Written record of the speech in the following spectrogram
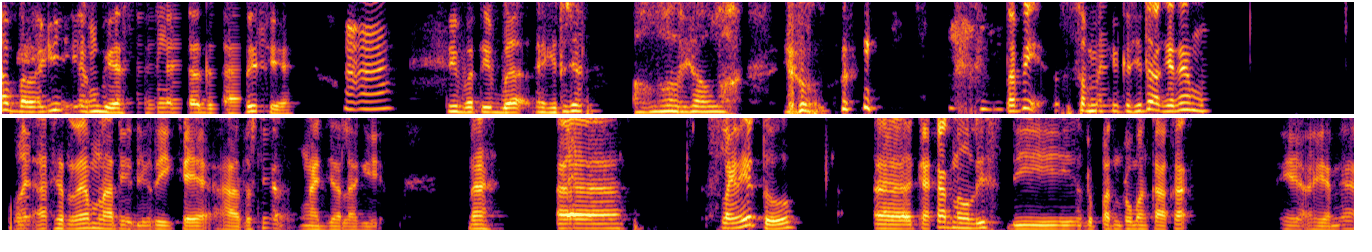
Apalagi yang biasanya gratis ya, Heeh. tiba-tiba kayak gitu ya, Allah ya Allah. ya Allah. Tapi semakin ke situ akhirnya mulai akhirnya melatih diri kayak harusnya ngajar lagi. Nah, eh, selain itu eh, kakak nulis di depan rumah kakak, ya akhirnya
